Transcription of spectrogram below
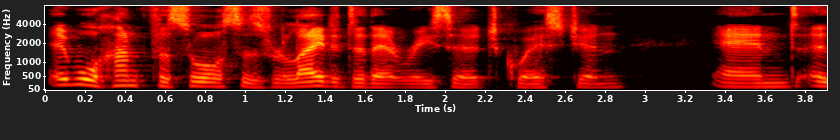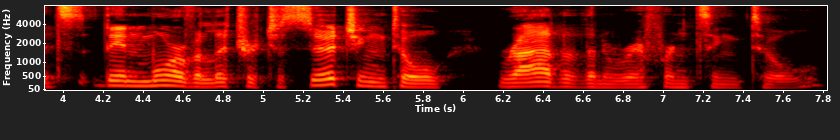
it will hunt for sources related to that research question. And it's then more of a literature searching tool rather than a referencing tool.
